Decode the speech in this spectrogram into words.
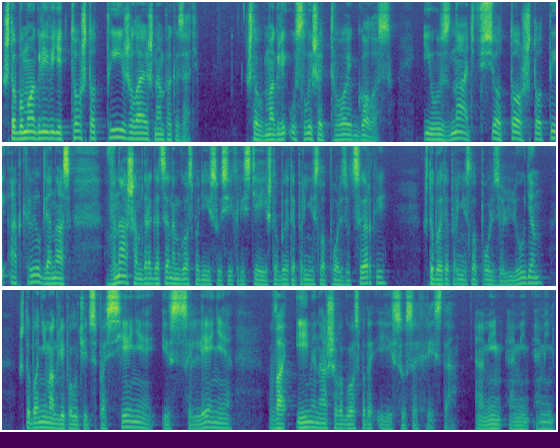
чтобы могли видеть то, что Ты желаешь нам показать, чтобы могли услышать Твой голос и узнать все то, что Ты открыл для нас в нашем драгоценном Господе Иисусе Христе, и чтобы это принесло пользу церкви, чтобы это принесло пользу людям, чтобы они могли получить спасение, исцеление во имя нашего Господа Иисуса Христа. Аминь, аминь, аминь.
